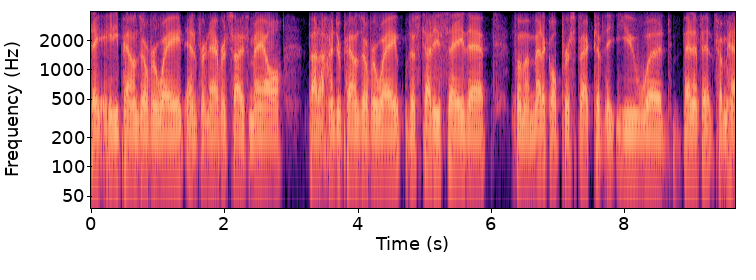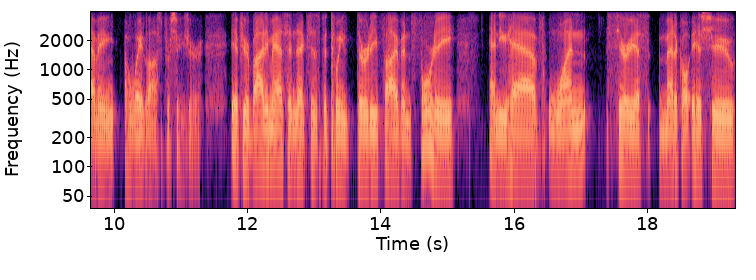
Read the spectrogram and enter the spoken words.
say, 80 pounds overweight, and for an average size male, about 100 pounds overweight. The studies say that from a medical perspective that you would benefit from having a weight loss procedure. If your body mass index is between 35 and 40 and you have one serious medical issue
